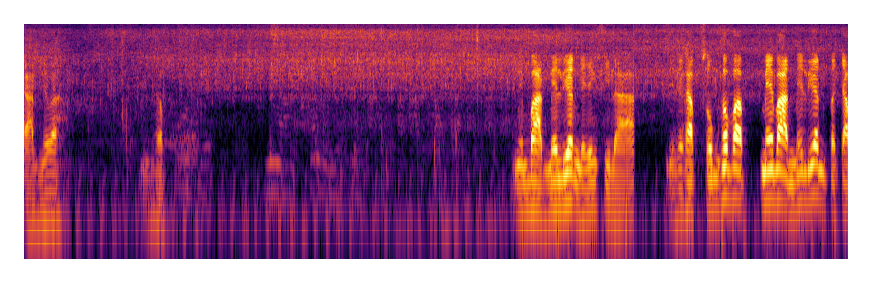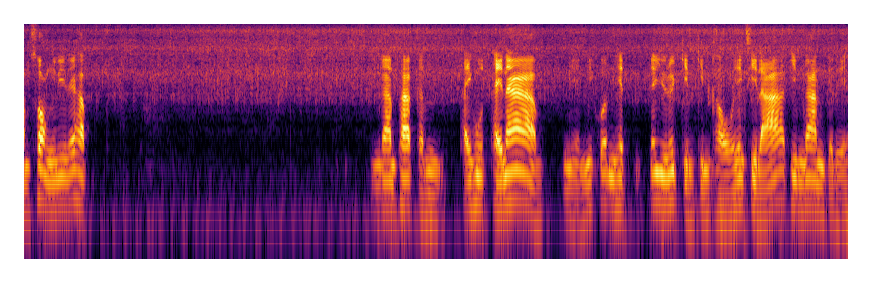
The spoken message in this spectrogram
การใช่ปะนี่ครับในบ้านแม่เลื่อนกับยังสีลา นี่นะครับ สมเขาว่าแม่บ้านแม่เลื่อนประจำช่องนี้นะครับ งานพากันไทยหุดไทยหน้าเนี่ยมีคนเห็ดได้อยู่ในกินกินเขาวยังสีลาทีมงานกันเลย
